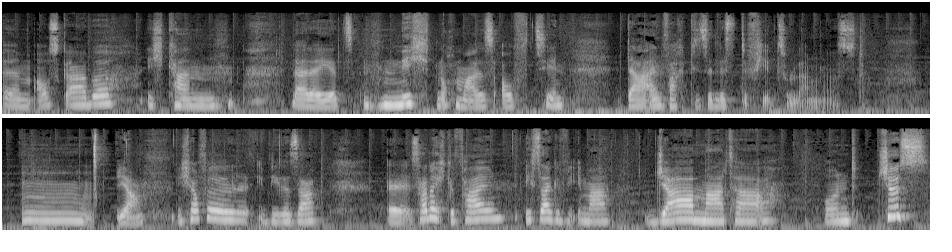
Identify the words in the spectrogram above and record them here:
ähm, Ausgabe. Ich kann leider jetzt nicht nochmals aufzählen, da einfach diese Liste viel zu lang ist. Mm, ja, ich hoffe, wie gesagt, äh, es hat euch gefallen. Ich sage wie immer, Ja Mata und Tschüss!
